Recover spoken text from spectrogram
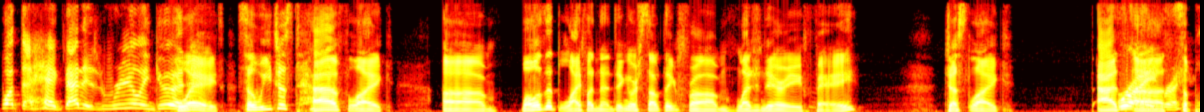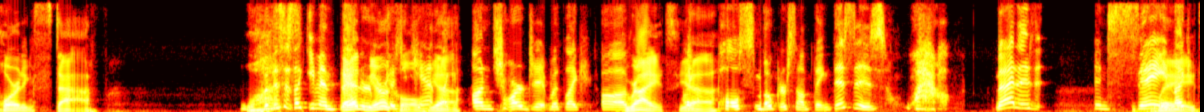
what the heck? That is really good. Wait, so we just have like, um, what was it, Life Unending or something from Legendary Fae? Just like as Right, a right. supporting staff. What? But this is like even better because Miracle, you can't yeah. like uncharge it with like uh right, like, yeah. pulse smoke or something. This is wow. That is insane. Wait. Like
